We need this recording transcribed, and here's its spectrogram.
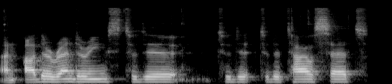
an other renderings to the to the to the tile set,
